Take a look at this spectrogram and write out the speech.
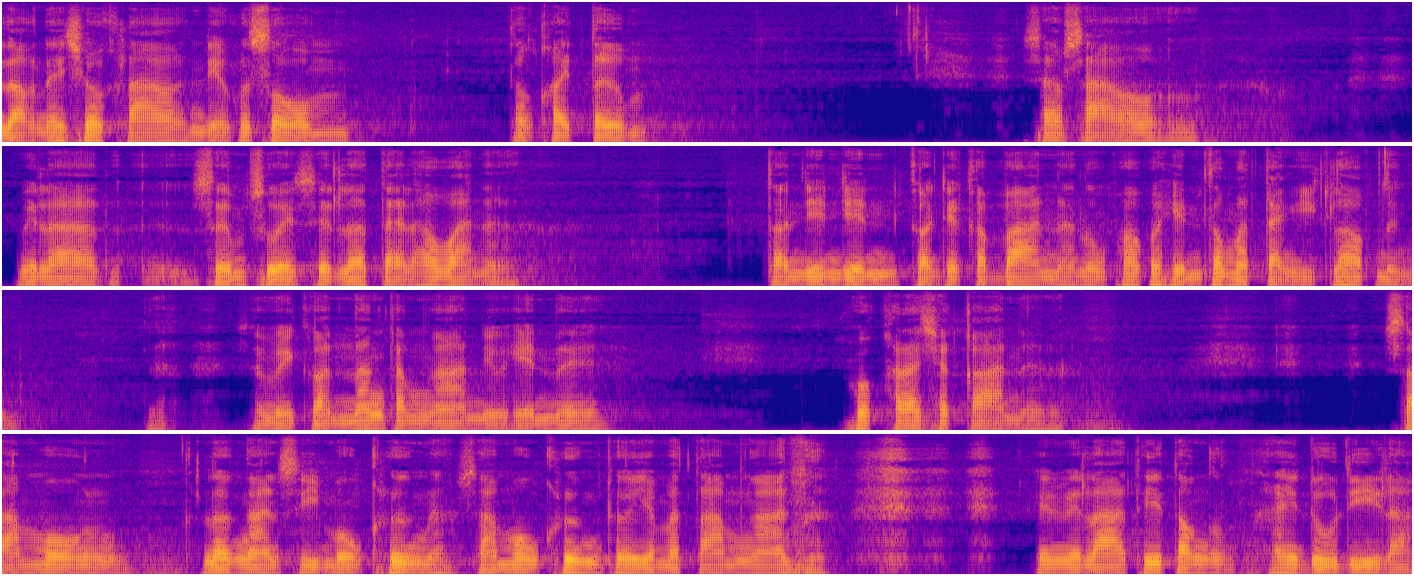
หลอกได้ชั่วคราว เดี๋ยวก็โทมต้องคอยเติม สาวๆ เวลาเสริมสวยเสร็จแล้วแต่ละวันนะตอนเย็นๆ ก่อนจะกลับบ้านนะหลวงพ่อก็เห็นต้องมาแต่งอีกรอบหนึ่งสมัยก่อนนั่งทำงานอยู่เห็นเลย พวกข้าราชการนะสามโมงเลิกงานสี่โมงครึ่งนะสามโมงครึ่งเธออย่ามาตามงาน เป็นเวลาที่ต้องให้ดูดีละ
